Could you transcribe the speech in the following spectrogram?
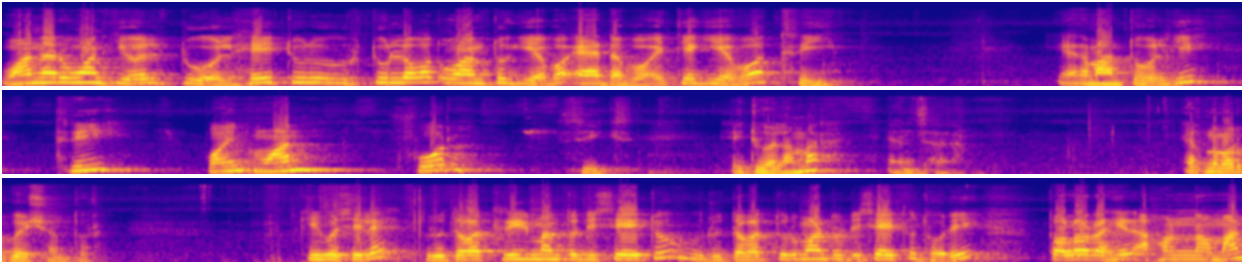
ওৱান আৰু ওৱান কি হ'ল? টু হ'ল। সেই টু টুৰ লগত ওৱানটো কি হ'ব? এড হ'ব। এতিয়া কি হ'ব? থ্ৰী। ইয়াৰ মানটো হ'ল কি? Three point one four six. এইটো হ'ল আমাৰ এনচাৰ এক নম্বৰ কুৱেশ্যনটোৰ কি কৈছিলে? ৰুটবাৰ থ্ৰীৰ মানটো দিছে এইটো ৰুটবাৰ টুৰ মানটো দিছে এইটো ধৰি তলৰ ৰাশিৰ আসন্ন মান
